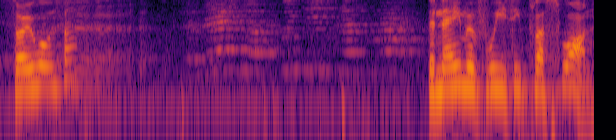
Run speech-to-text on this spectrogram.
Sorry, what was that? The name of Wheezy Plus One.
